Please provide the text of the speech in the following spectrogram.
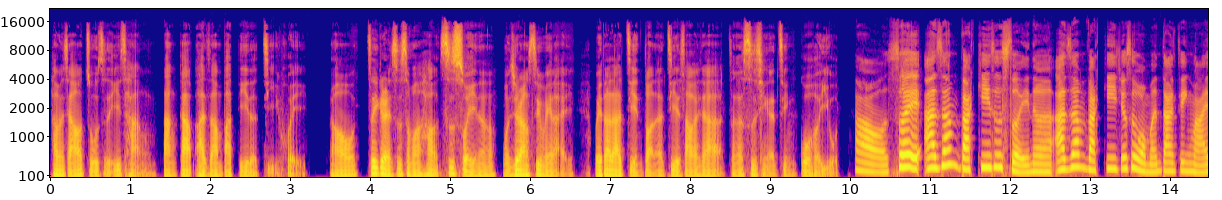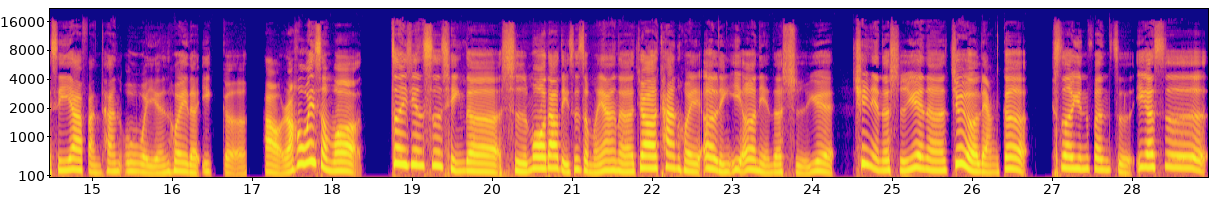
他们想要阻止一场当嘎阿张巴蒂的机会。然后这个人是什么号？是谁呢？我就让秀梅来。为大家简短的介绍一下整个事情的经过和由。好，所以阿赞巴基是谁呢？阿赞巴基就是我们当今马来西亚反贪污委员会的一个。好，然后为什么这一件事情的始末到底是怎么样呢？就要看回二零一二年的十月。去年的十月呢，就有两个社运分子，一个是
